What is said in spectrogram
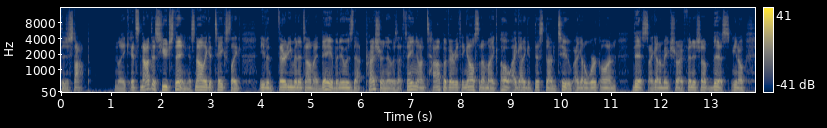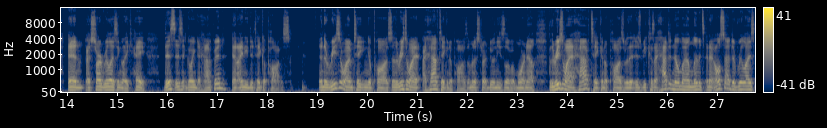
to just stop. Like it's not this huge thing. It's not like it takes like even 30 minutes out of my day, but it was that pressure and that was that thing on top of everything else and I'm like, "Oh, I got to get this done too. I got to work on this. I got to make sure I finish up this, you know." And I started realizing like, "Hey, this isn't going to happen and I need to take a pause." And the reason why I'm taking a pause, and the reason why I have taken a pause, I'm going to start doing these a little bit more now. But the reason why I have taken a pause with it is because I had to know my own limits, and I also had to realize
